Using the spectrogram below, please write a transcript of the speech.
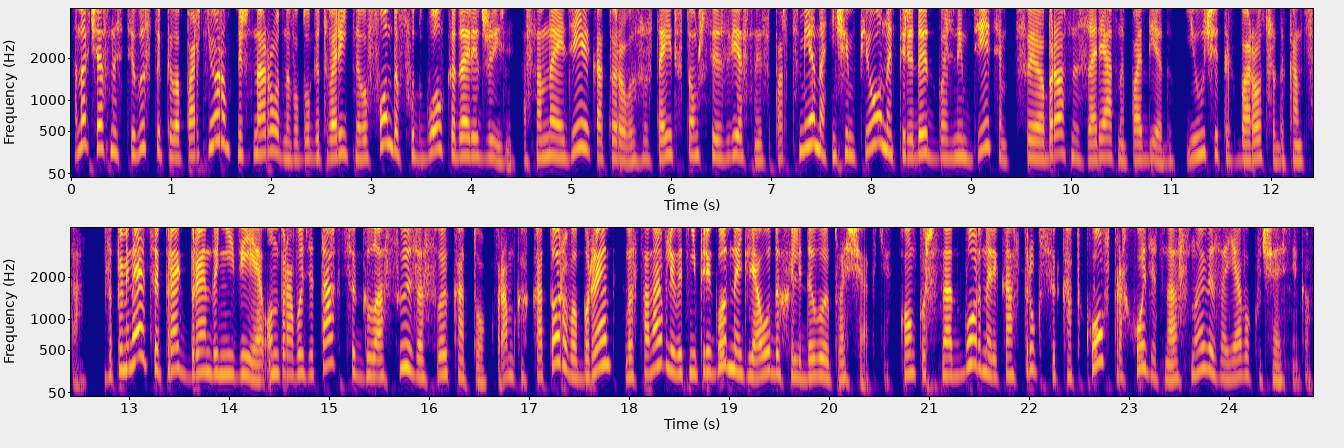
Она, в частности, выступила партнером международного благотворительного фонда «Футболка дарит жизнь», основная идея которого состоит в том, что известные спортсмены и чемпионы передают больным детям своеобразный заряд на победу и учат их бороться до конца. Запоминается проект бренда Невея. Он проводит акцию «Голосуй за свой каток», в рамках которого бренд восстанавливает непригодные для отдыха ледовые площадки. Конкурсный отбор на реконструкцию катков проходит на основе заявок участников.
